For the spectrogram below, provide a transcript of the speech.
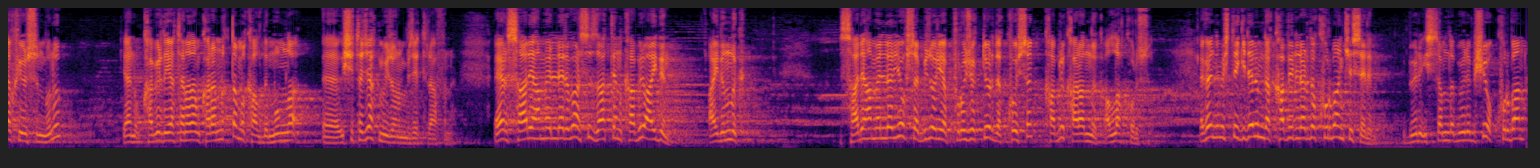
yakıyorsun bunu? Yani kabirde yatan adam karanlıkta mı kaldı? Mumla e, ışıtacak mıyız onun biz etrafını? Eğer salih amelleri varsa zaten kabir aydın. Aydınlık. Salih ameller yoksa biz oraya projektör de koysak kabri karanlık. Allah korusun. Efendim işte gidelim de kabirlerde kurban keselim. Böyle İslam'da böyle bir şey yok. Kurban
